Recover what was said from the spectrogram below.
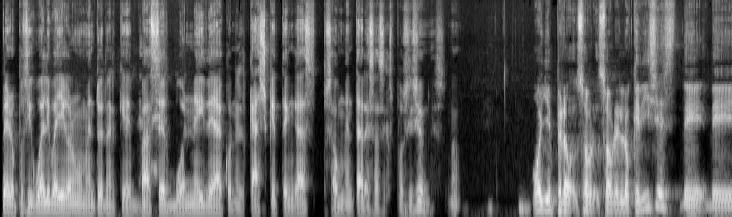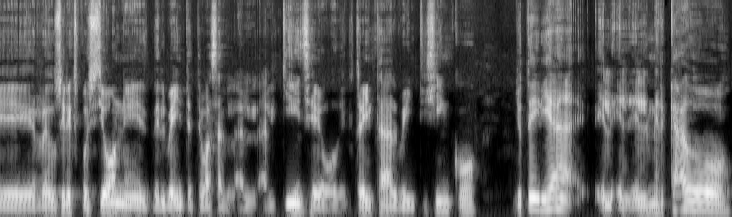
pero pues igual iba a llegar un momento en el que va a ser buena idea con el cash que tengas, pues aumentar esas exposiciones, ¿no? Oye, pero sobre, sobre lo que dices de, reducir exposiciones, del 20 te vas al, al, 15 o del 30 al 25, yo te diría, el, el, mercado,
